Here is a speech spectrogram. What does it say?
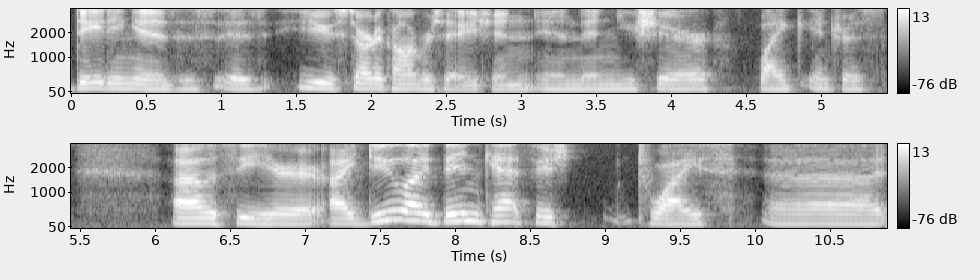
dating is is is you start a conversation and then you share like interest. Uh, let's see here. I do. I've been catfished twice. Uh,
